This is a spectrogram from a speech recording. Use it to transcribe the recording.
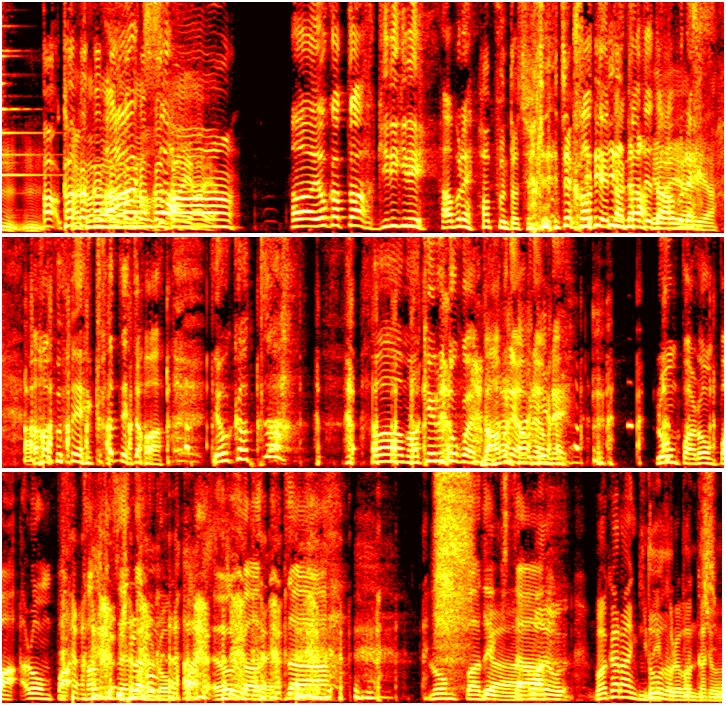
うんうん。あ、カンカンカンカンカンカンカンはいはああ、よかった。ギリギリ。危ねえ。8分経っちゃって、じゃあ勝てた勝てい。た危ねえ。危ねえ。勝てたわ。よかった。ああ、負けるとこやった。危ねえ危ねえ危ねえ。論破論破論破。完全なる論破。よかった。論破できいやまあでたも分からんきねどうだったんこればっかしは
